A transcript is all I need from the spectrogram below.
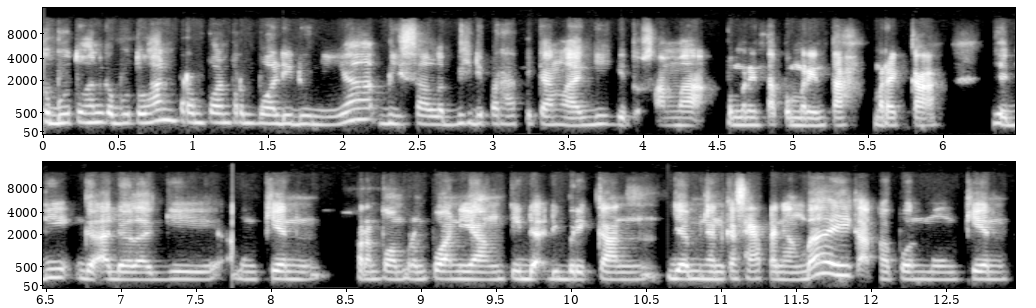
kebutuhan-kebutuhan perempuan-perempuan di dunia bisa lebih diperhatikan lagi gitu sama pemerintah-pemerintah mereka. Jadi nggak ada lagi mungkin perempuan-perempuan yang tidak diberikan jaminan kesehatan yang baik ataupun mungkin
